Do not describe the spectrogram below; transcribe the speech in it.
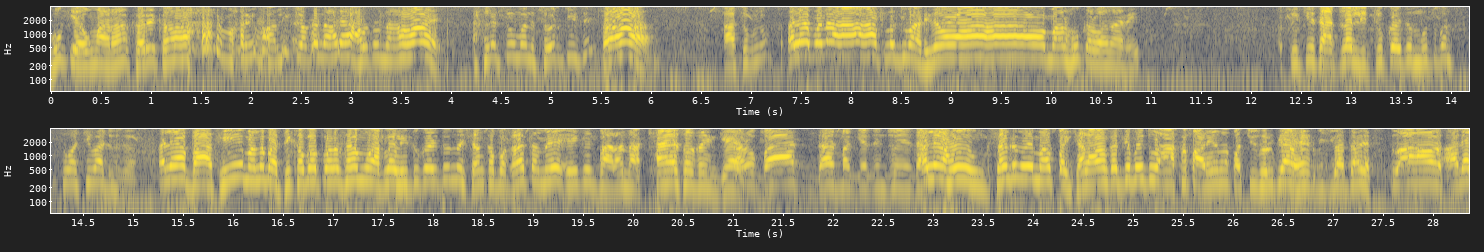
હું કેવું મારા? ખરેખર મારી માલિક ચોકે તારે આવું તો ના હોય. એટલે તું મને છોડ કી છે? હા. હા શુક્લો અલ્યા પણ આ આટલો કી વાઢી દેવાય. આ મારે શું કરવાના રે? તું કે આટલા લીટું કહી તો હું તો પણ તું અચી વાટું છે. અલે આ ભાથી મને બધી ખબર પડે છે. હું આટલા લીટું કરી દઉં ને શંખ ભગત તમે એક એક ભારા નાખ્યા છો થઈને ઘેર. તારો બા દાદમાં ઘેર જઈને જોઈએ જા. અલે હું શંખ તો મારા પૈસા લાવવા કરજે ભાઈ. તું આખા પાડીના પચીસો રૂપિયા હેડ. બીજી વાત તું આ અલે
